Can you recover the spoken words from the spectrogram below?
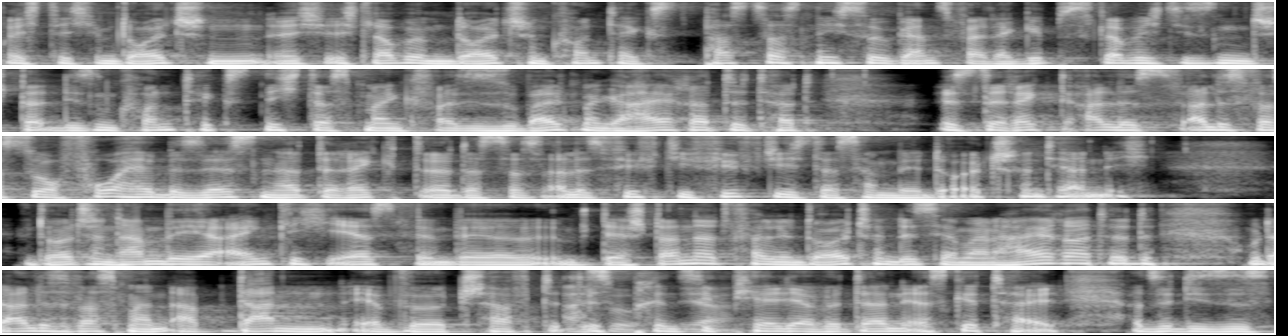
Richtig, im Deutschen, ich, ich glaube, im deutschen Kontext passt das nicht so ganz, weil da gibt es, glaube ich, diesen, diesen Kontext nicht, dass man quasi, sobald man geheiratet hat, ist direkt alles, alles, was du auch vorher besessen hat, direkt, äh, dass das alles 50-50 ist, das haben wir in Deutschland ja nicht. In Deutschland haben wir ja eigentlich erst, wenn wir, der Standardfall in Deutschland ist ja, man heiratet und alles, was man ab dann erwirtschaftet, so, ist prinzipiell ja. ja, wird dann erst geteilt. Also dieses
